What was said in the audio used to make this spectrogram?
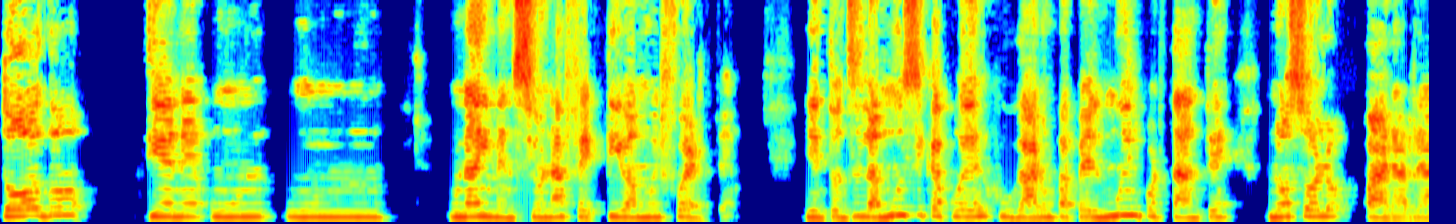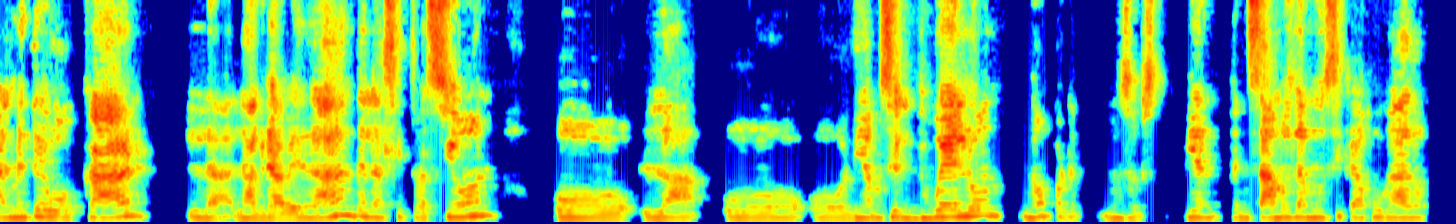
todo tiene una dimensión afectiva muy fuerte. Y entonces la música puede jugar un papel muy importante, no solo para realmente evocar la, gravedad de la situación o, la, o, digamos, el duelo, ¿no? Porque nosotros pensamos la música ha jugado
